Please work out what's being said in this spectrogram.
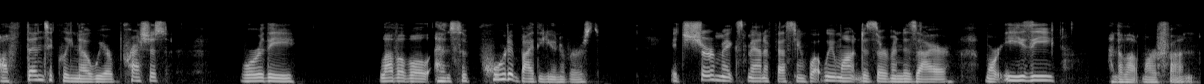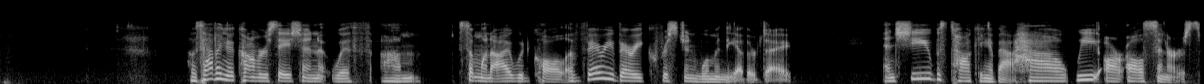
authentically know we are precious, worthy, lovable, and supported by the universe, it sure makes manifesting what we want, deserve, and desire more easy and a lot more fun. I was having a conversation with um, someone I would call a very, very Christian woman the other day. And she was talking about how we are all sinners.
